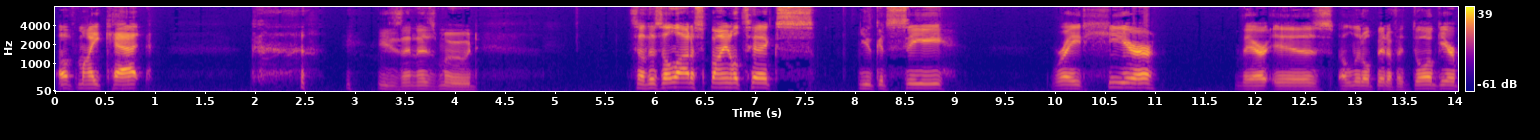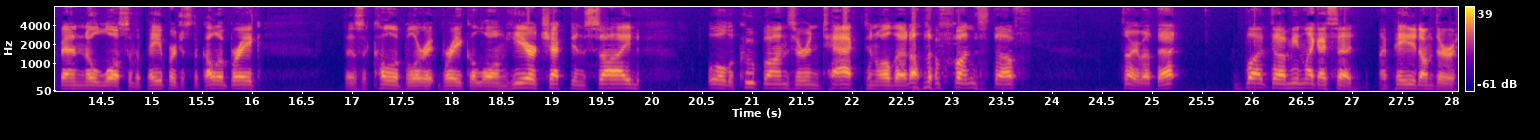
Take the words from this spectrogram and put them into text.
of my cat. He's in his mood. So there's a lot of spinal ticks. You could see right here, there is a little bit of a dog ear bend, no loss of the paper, just the color break. There's a color blur break along here, checked inside. All the coupons are intact and all that other fun stuff. Sorry about that. But, uh, I mean, like I said, I paid under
